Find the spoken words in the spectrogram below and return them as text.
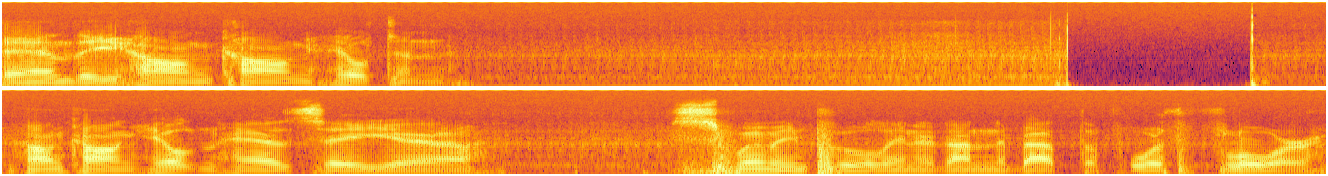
And the Hong Kong Hilton. Hong Kong Hilton has a uh, swimming pool in it on about the fourth floor.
